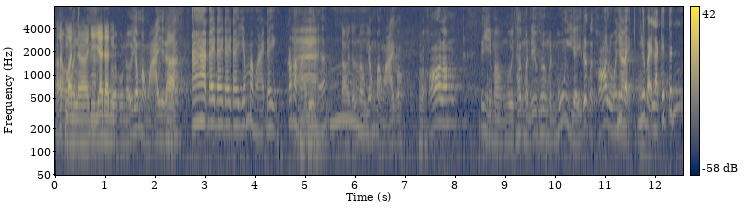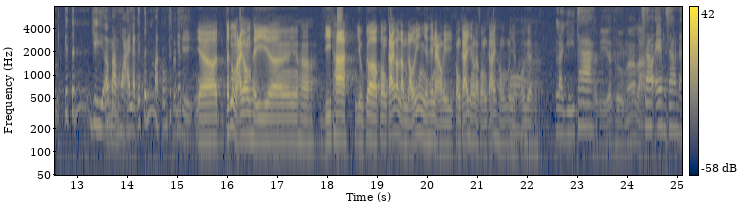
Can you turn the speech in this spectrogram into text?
Hết Trời mình ơi, ờ, vì gia đình. Người phụ nữ giống bà ngoại vậy đó À. hả? À đây đây đây đây giống bà ngoại. Đây, có bà ngoại đi À, nữa. Ừ. trời tưởng đâu giống bà ngoại con. Mà khó lắm. Cái gì mà người thân mình yêu thương mình muốn như vậy rất là khó luôn á Như nha. vậy như vậy là cái tính cái tính gì ở bà ngoại là cái tính mà con thích tính nhất? gì? Dạ, tính ngoại con thì uh, di tha. Dù co- con cái có làm lỗi như thế nào thì con cái vẫn là con cái không bao giờ bỏ rơi được Là vị tha. tại vì thường á là Sao em sao nè?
